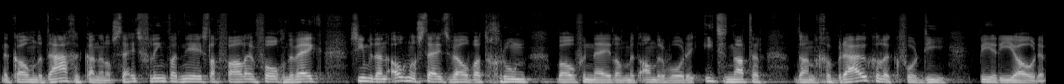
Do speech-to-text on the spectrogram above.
De komende dagen kan er nog steeds flink wat neerslag vallen. En volgende week zien we dan ook nog steeds wel wat groen boven Nederland. Met andere woorden, iets natter dan gebruikelijk voor die periode.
